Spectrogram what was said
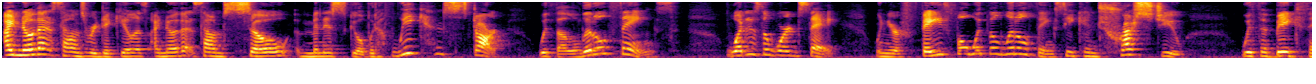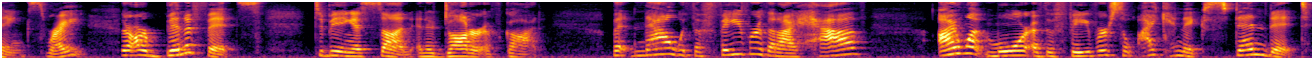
I know that sounds ridiculous. I know that sounds so minuscule, but if we can start with the little things, what does the word say? When you're faithful with the little things, He can trust you with the big things, right? There are benefits to being a son and a daughter of God. But now, with the favor that I have, I want more of the favor so I can extend it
